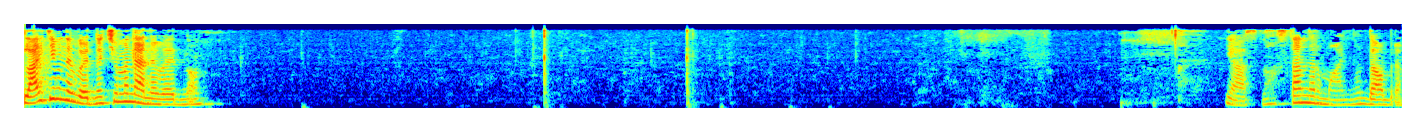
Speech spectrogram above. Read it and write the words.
Слайдів не видно, чи мене не видно? Ясно, все нормально, добре.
